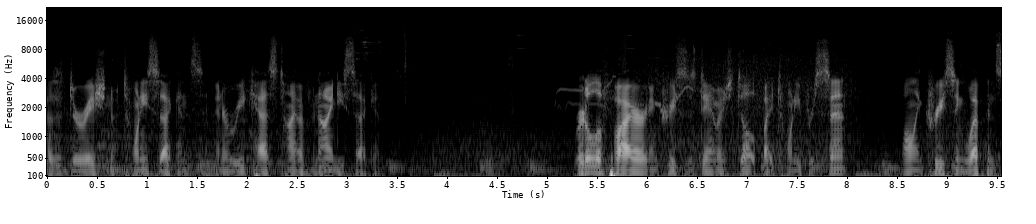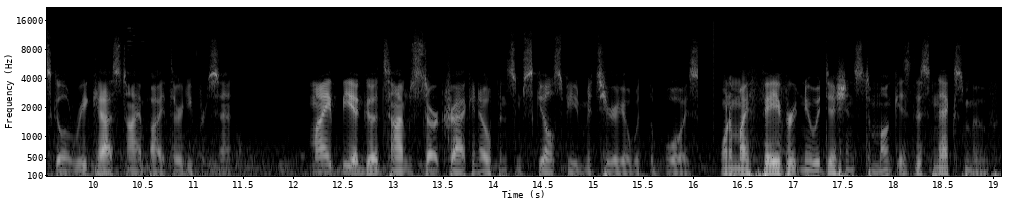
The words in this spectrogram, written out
has a duration of 20 seconds, and a recast time of 90 seconds. Riddle of Fire increases damage dealt by 20%, while increasing weapon skill recast time by 30%. Might be a good time to start cracking open some skill speed material with the boys. One of my favorite new additions to Monk is this next move.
